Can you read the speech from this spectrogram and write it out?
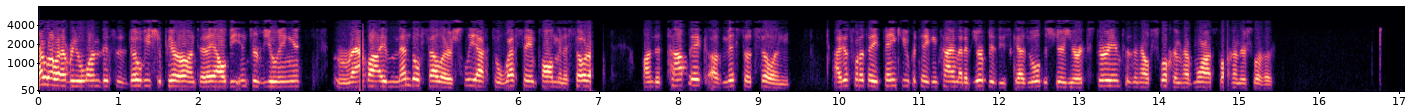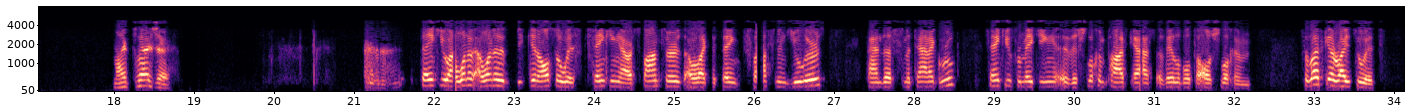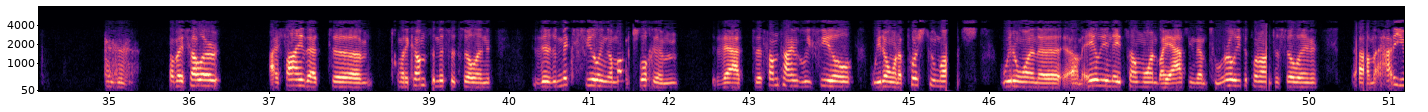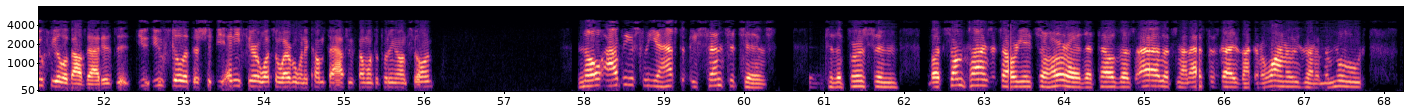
Hello, everyone. This is Dovi Shapiro, and today I'll be interviewing Rabbi Mendel Feller, Shliach to West St. Paul, Minnesota, on the topic of Mitzvah Tefillin. I just want to say thank you for taking time out of your busy schedule to share your experiences and help Shluchim have more Atzlach on their Shlichus. My pleasure. Thank you. I want to I want to begin also with thanking our sponsors. I would like to thank Fossman Jewelers and the Smetana Group. Thank you for making the Shluchim podcast available to all Shluchim. So let's get right to it. Rabbi Feller, I find that um, when it comes to mitzvah tefillin, there's a mixed feeling among shluchim that uh, sometimes we feel we don't want to push too much, we don't want to um, alienate someone by asking them too early to put on tefillin. Um, how do you feel about that? Is it, do, you, do you feel that there should be any fear whatsoever when it comes to asking someone to putting on tefillin? No, obviously you have to be sensitive to the person, but sometimes it's our Yetzer Hara that tells us, ah, let's not ask this guy, he's not going to want to, he's not in the mood.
